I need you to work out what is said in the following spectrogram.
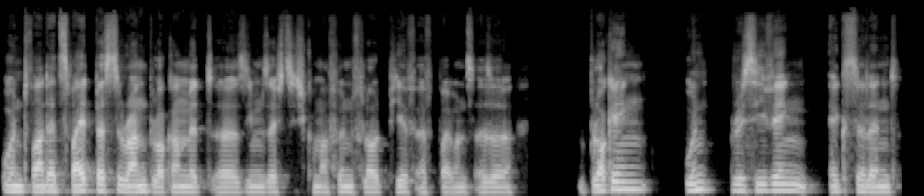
und war der zweitbeste Run-Blocker mit äh, 67,5 laut PFF bei uns. Also Blocking und Receiving exzellent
